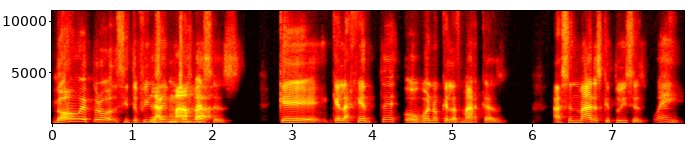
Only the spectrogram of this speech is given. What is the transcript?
No, güey, pero si te fijas, Black hay muchas Mamba. veces que, que la gente, o bueno, que las marcas hacen mares que tú dices, güey,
